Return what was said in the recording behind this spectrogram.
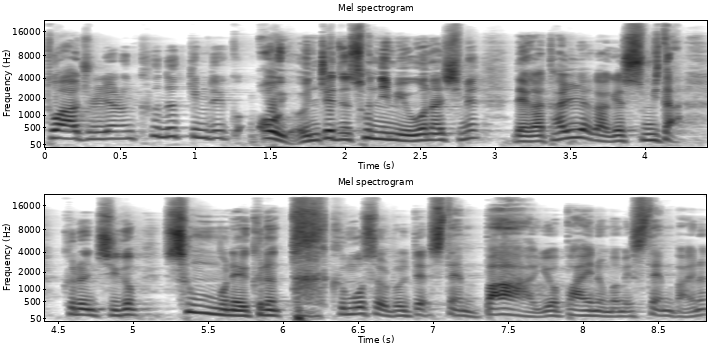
도와주려는 그 느낌도 있고 어 언제든 손님이 원하시면 내가 달려가겠습니다. 그런 지금 승문의 그런 탁 그 모습을 볼 때 스탠바이 요 바이는 뭡니까? 스탠바이는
